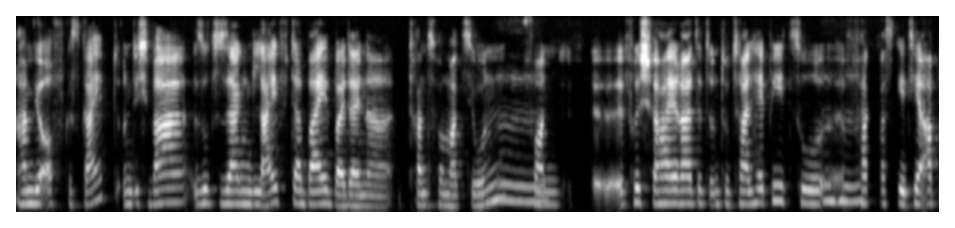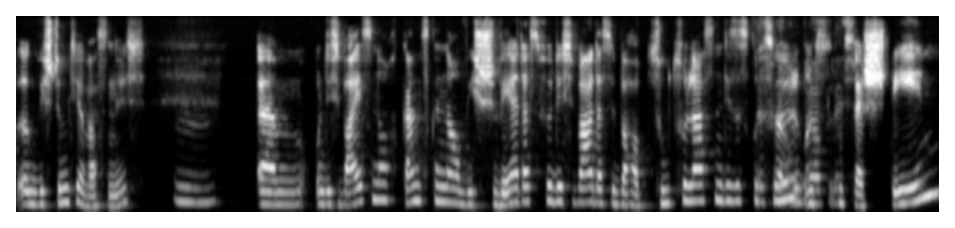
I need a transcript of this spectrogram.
haben wir oft geskypt und ich war sozusagen live dabei bei deiner Transformation mhm. von äh, frisch verheiratet und total happy zu äh, mhm. fuck, was geht hier ab? Irgendwie stimmt hier was nicht. Mhm. Ähm, und ich weiß noch ganz genau, wie schwer das für dich war, das überhaupt zuzulassen, dieses Gefühl und zu verstehen.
